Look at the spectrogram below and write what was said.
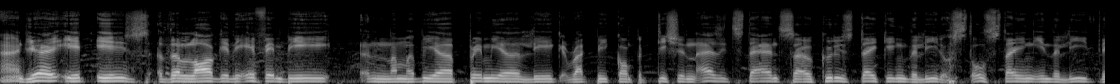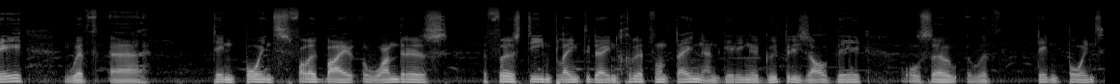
And here it is the log in the FNB Namibia Premier League rugby competition as it stands. So Kudu's taking the lead or still staying in the lead there with uh, 10 points, followed by Wanderers, the first team playing today in Grootfontein and getting a good result there also with 10 points.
